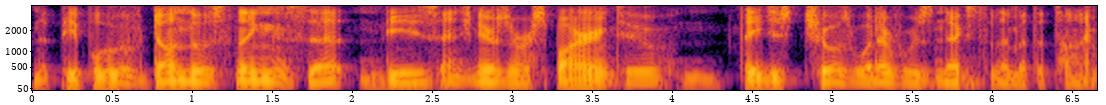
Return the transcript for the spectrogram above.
the people who have done those things that these engineers are aspiring to, they just chose whatever was next to them at the time.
